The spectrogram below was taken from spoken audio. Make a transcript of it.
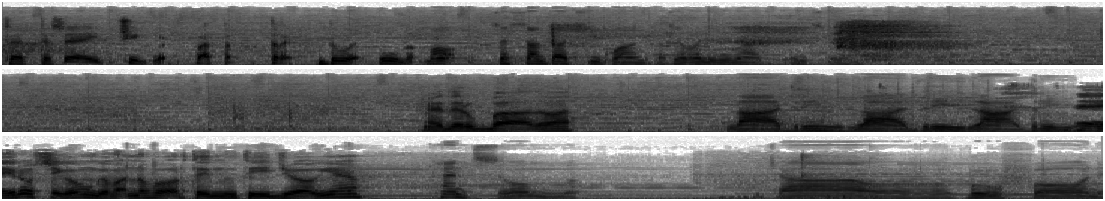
7, 6, 5, 4, 3, 2, 1. mo 60 a 50, siamo eliminati insieme. Avete rubato, eh? Ladri, ladri, ladri. Eh, i rossi comunque vanno forte in tutti i giochi, eh? Eh, Insomma. Ciao, buffone,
